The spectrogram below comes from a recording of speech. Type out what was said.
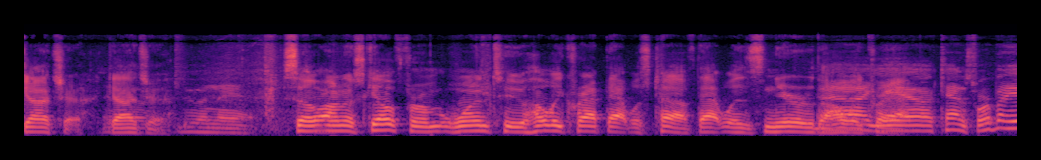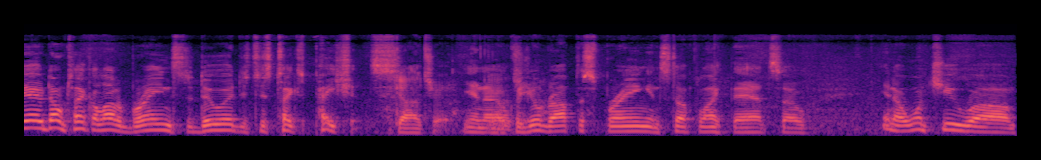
Gotcha. Gotcha. Uh, doing that. So, on a scale from one to holy crap, that was tough. That was nearer the Ah, holy crap. yeah, kind of sort of. But yeah, it don't take a lot of brains to do it. It just takes patience. Gotcha. you know, because Gotcha. you'll drop the spring and stuff like that. So, you know, once you, uh,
